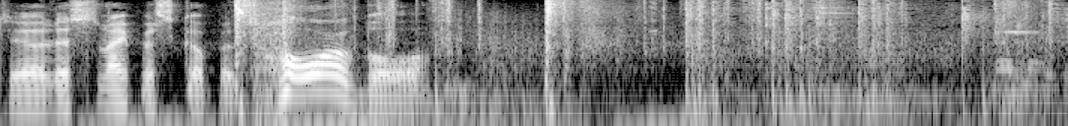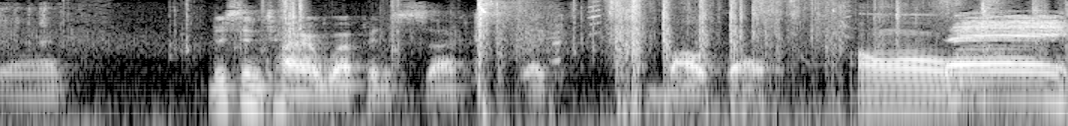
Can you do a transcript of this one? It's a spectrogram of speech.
Dude, this sniper scope is horrible. oh my god. This entire weapon sucks. Like, ball sucks. Oh. Dang!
